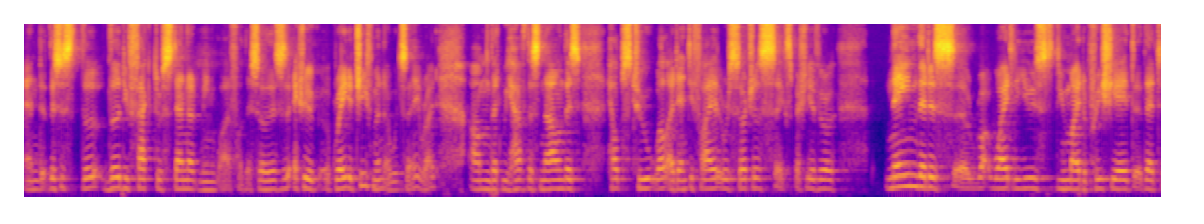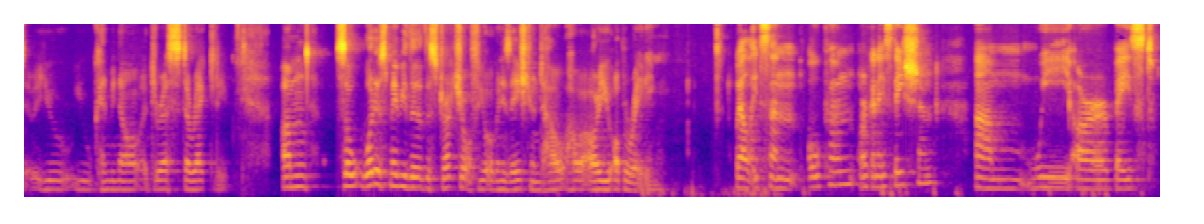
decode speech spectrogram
And this is the the de facto standard meanwhile for this. So this is actually a great achievement, I would say, right? Um, that we have this now, and this helps to well identify researchers, especially if you're name that is uh, widely used, you might appreciate that you you can be now addressed directly. Um, so, what is maybe the, the structure of your organization and how, how are you operating? Well, it's an open organization. Um, we are based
